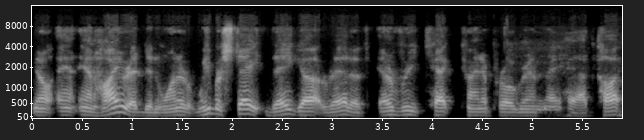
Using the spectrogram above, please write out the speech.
you know, and, and higher ed didn't want it. Weber State, they got rid of every tech kind of program they had Co-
